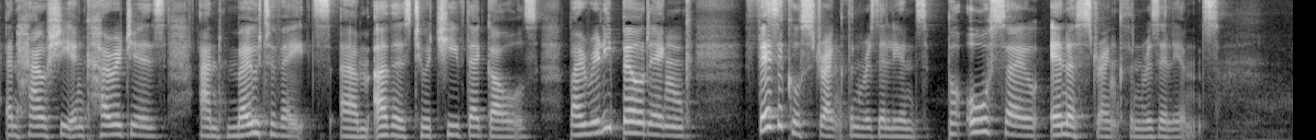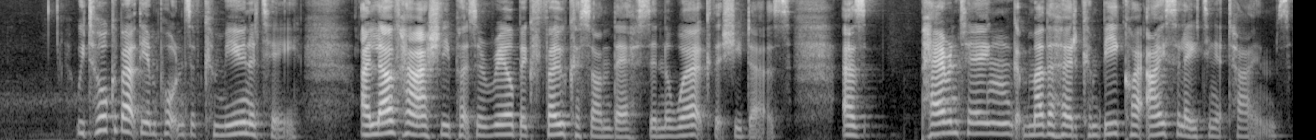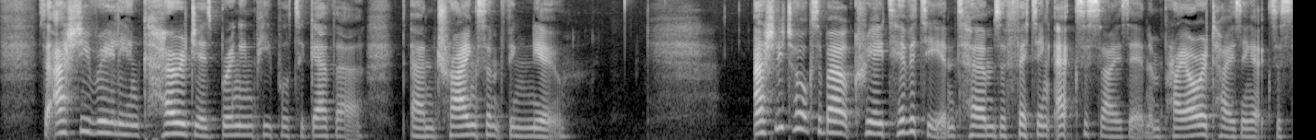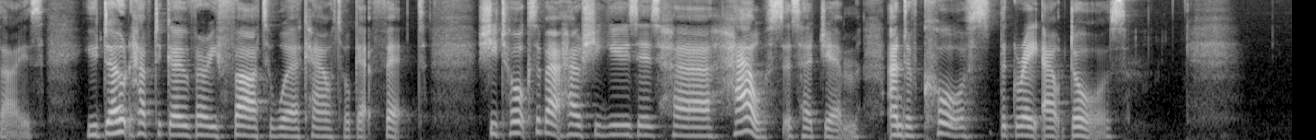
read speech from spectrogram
and how she encourages and motivates um, others to achieve their goals by really building physical strength and resilience, but also inner strength and resilience. We talk about the importance of community. I love how Ashley puts a real big focus on this in the work that she does, as parenting, motherhood can be quite isolating at times. So Ashley really encourages bringing people together and trying something new. Ashley talks about creativity in terms of fitting exercise in and prioritizing exercise. You don't have to go very far to work out or get fit. She talks about how she uses her house as her gym and, of course, the great outdoors.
